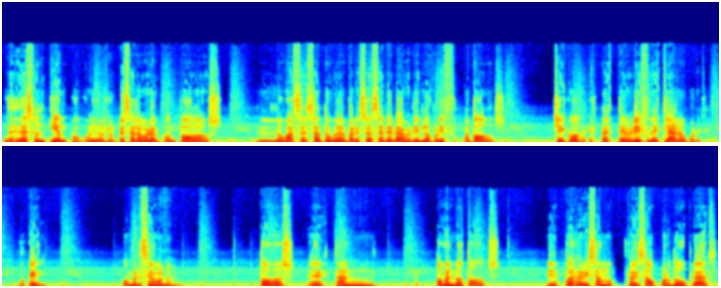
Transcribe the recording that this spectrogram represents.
desde hace un tiempo, cuando yo empecé a laburar con todos, lo más sensato que me pareció hacer era abrir los briefs a todos. Chicos, está este brief de Claro, por ejemplo. ¿Ok? Conversémoslo. Todos están... Tómenlo todos. Y después revisamos. Revisamos por duplas.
